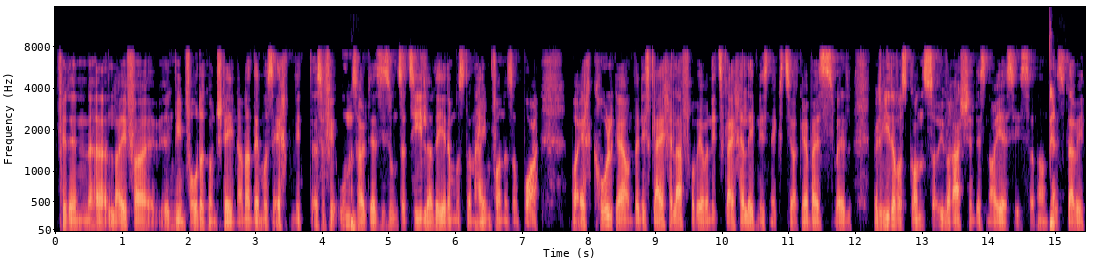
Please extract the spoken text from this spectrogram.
für den äh, Läufer irgendwie im Vordergrund stehen. Oder? Der muss echt mit, also für uns halt, das ist unser Ziel, oder? Jeder muss dann heimfahren und sagen, boah, war echt cool, gell? Und wenn ich das gleiche laufe, habe ich aber nicht das gleiche Erlebnis nächstes Jahr, gell? Weil's, weil, weil wieder was ganz Überraschendes Neues ist. Oder? Und ja. das glaube ich,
